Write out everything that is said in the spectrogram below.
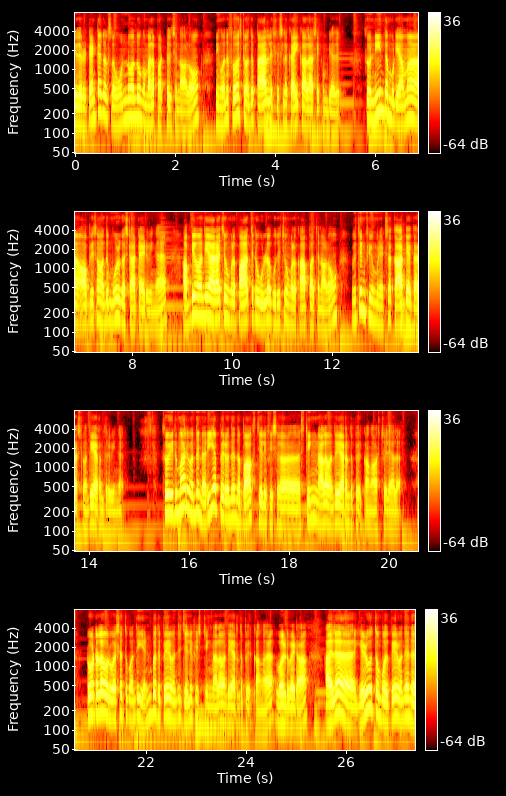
இதோட டென்டகல்ஸில் ஒன்று வந்து உங்கள் மேலே பட்டுச்சுனாலும் நீங்கள் வந்து ஃபர்ஸ்ட் வந்து பேரலிசிஸில் கை காலை அசைக்க முடியாது. ஸோ நீந்த முடியாமல் ஆப்வியஸாக வந்து மூழ்க ஸ்டார்ட் ஆகிடுவீங்க அப்படியே வந்து யாராச்சும் உங்களை பார்த்துட்டு உள்ளே குதித்து உங்களை காப்பாற்றினாலும் வித்தின் ஃபியூ மினிட்ஸில் கார்டியாக் அரெஸ்ட் வந்து இறந்துருவீங்க. ஸோ இது மாதிரி வந்து நிறைய பேர் வந்து இந்த பாக்ஸ் ஜெலிஃபிஷ் ஸ்டிங்னால் வந்து இறந்து போயிருக்காங்க ஆஸ்திரேலியாவில் டோட்டலாக ஒரு வருஷத்துக்கு வந்து எண்பது பேர் வந்து ஜெல்லி ஃபிஷ்டிங்னால வந்து இறந்து போயிருக்காங்க வேர்ல்டு வைடாக அதில் எழுபத்தொம்போது பேர் வந்து இந்த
